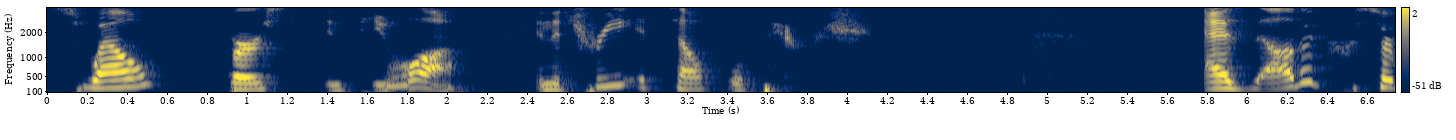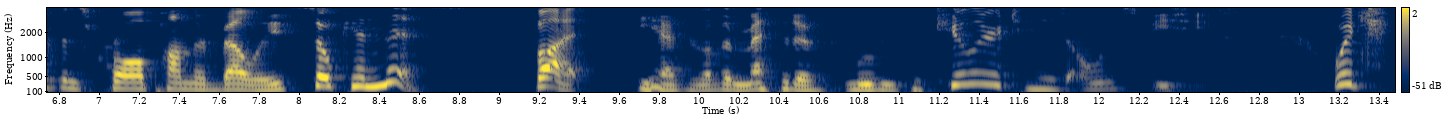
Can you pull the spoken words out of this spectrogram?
swell, burst, and peel off, and the tree itself will perish. As the other serpents crawl upon their bellies, so can this, but he has another method of moving peculiar to his own species which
